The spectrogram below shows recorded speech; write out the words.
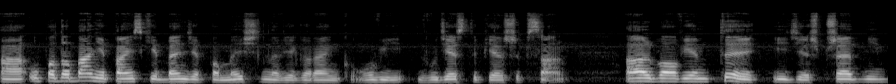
a upodobanie pańskie będzie pomyślne w jego ręku, mówi 21 psalm. Albowiem ty idziesz przed nim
